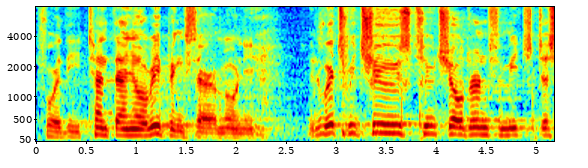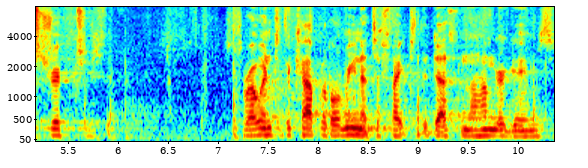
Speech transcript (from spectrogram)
for the 10th annual reaping ceremony, in which we choose two children from each district to throw into the Capitol arena to fight to the death in the Hunger Games.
